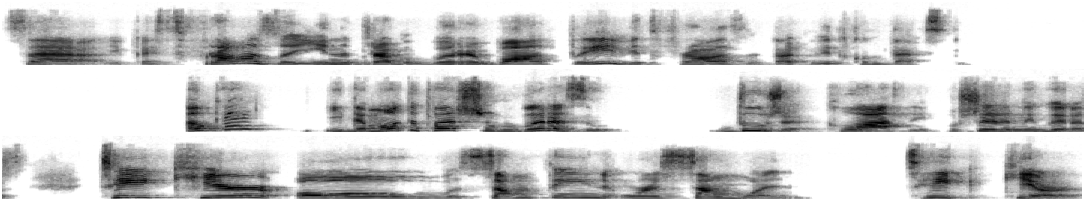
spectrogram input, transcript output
це якась фраза, її не треба виривати від фрази, так, від контексту. Окей, йдемо до першого виразу. Дуже класний поширений вираз. Take care of something or someone. Take care.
